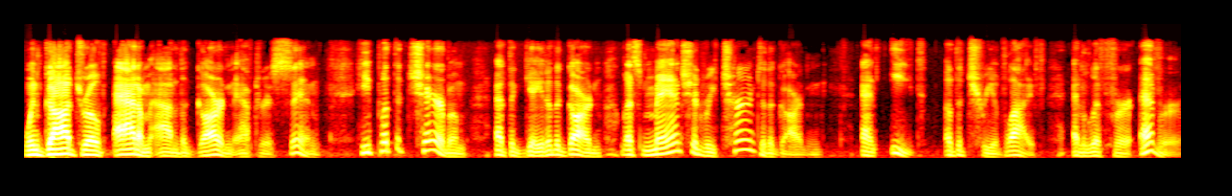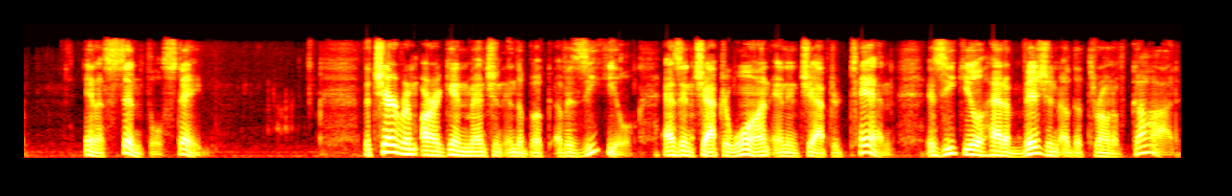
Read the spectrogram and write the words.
When God drove Adam out of the garden after his sin, he put the cherubim at the gate of the garden, lest man should return to the garden and eat of the tree of life and live forever in a sinful state. The cherubim are again mentioned in the book of Ezekiel, as in chapter 1 and in chapter 10. Ezekiel had a vision of the throne of God,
